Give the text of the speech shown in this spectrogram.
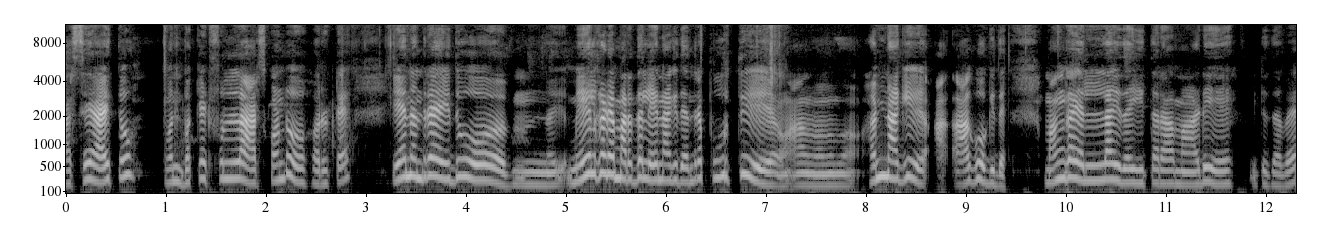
ಆರಿಸಿ ಆಯಿತು. ಒಂದು ಬಕೆಟ್ ಫುಲ್ ಆರಿಸ್ಕೊಂಡು ಹೊರಟೆ. ಏನಂದರೆ ಇದು ಮೇಲ್ಗಡೆ ಮರದಲ್ಲಿ ಏನಾಗಿದೆ ಅಂದರೆ ಪೂರ್ತಿ ಹಣ್ಣಾಗಿ ಆಗೋಗಿದೆ. ಮಂಗ ಎಲ್ಲ ಇದೆ, ಈ ಥರ ಮಾಡಿ ಇಟ್ಟಿದ್ದಾವೆ.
